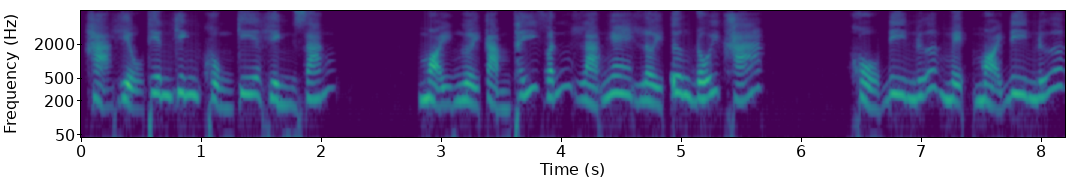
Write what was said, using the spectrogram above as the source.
Hạ Hiểu Thiên kinh khủng kia hình dáng. Mọi người cảm thấy vẫn là nghe lời tương đối khá. Khổ đi nữa mệt mỏi đi nữa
